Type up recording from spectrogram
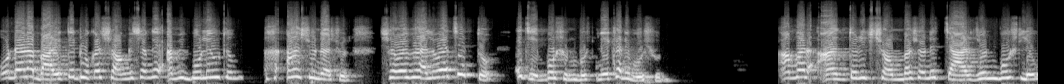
ওনারা বাড়িতে ঢোকার সঙ্গে সঙ্গে আমি বলে উঠলাম, আসুন আসুন, সবাই ভালো আছেন তো? এই যে, বসুন বসুন, এখানে বসুন। আমার আন্তরিক সম্ভাষণে চারজন বসলেও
